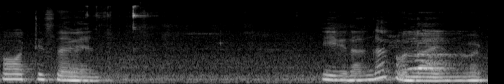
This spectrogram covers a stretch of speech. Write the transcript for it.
ఫార్టీ సెవెన్ ఈ విధంగా ఉన్నాయన్నమాట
